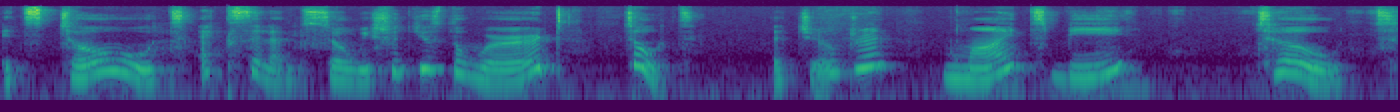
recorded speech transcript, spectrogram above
It's taught. Excellent. So we should use the word taught. The children might be taught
